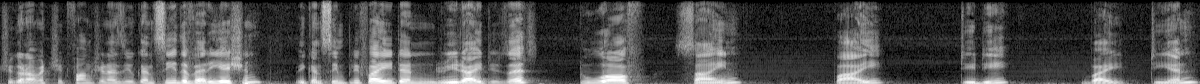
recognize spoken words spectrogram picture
trigonometric function. As you can see the variation we can simplify it and rewrite it as 2 of sine pi t d by t n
